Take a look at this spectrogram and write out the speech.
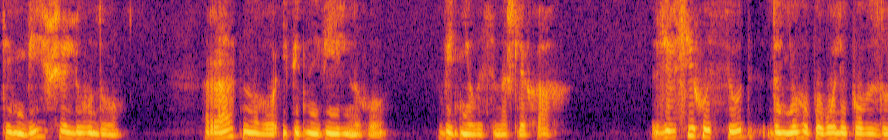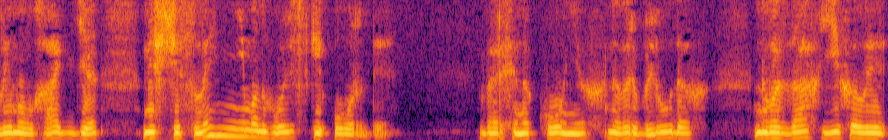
тим більше люду, ратного і підневільного, виднілося на шляхах. Зі всіх усюд до нього поволі повзли, мов гаддя, нещисленні монгольські орди. Верхи на конях, на верблюдах, на возах їхали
